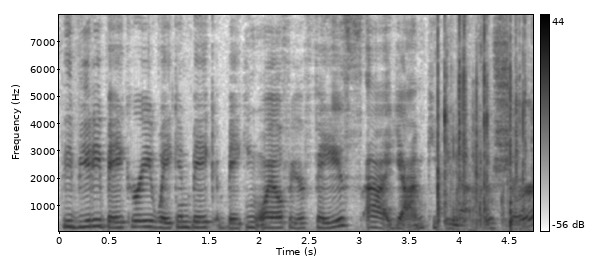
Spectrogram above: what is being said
The Beauty Bakery Wake and Bake Baking Oil for your face. Uh, yeah, I'm keeping that for sure.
